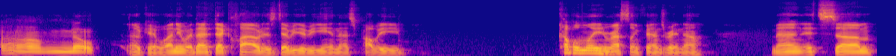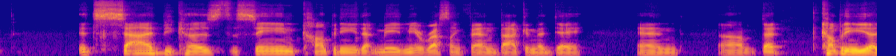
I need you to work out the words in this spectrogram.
Um, no. Okay, well, anyway, that that cloud is WWE, and that's probably a couple million wrestling fans right now. Man, it's um, it's sad because the same company that made me a wrestling fan back in the day, and um, that company uh,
